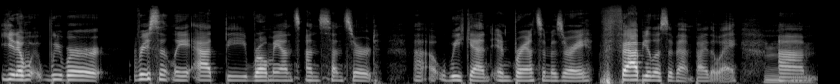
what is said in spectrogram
you know, we were recently at the Romance Uncensored uh, weekend in Branson, Missouri. Fabulous event, by the way. Mm-hmm. Um,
